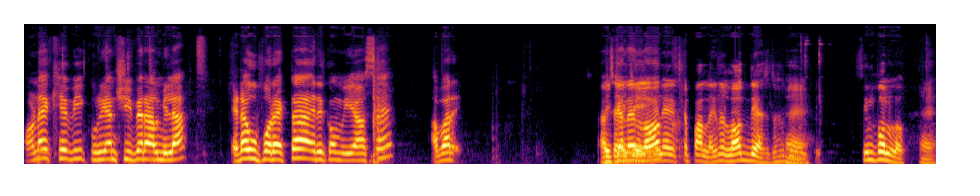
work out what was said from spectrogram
অনেক হেভি কোরিয়ান শিপের আলমিলা এটা উপরে একটা এরকম ইয়ে আছে। আবার আচ্ছা এখানে লক একটা পাল্লা এখানে লক দেয়া আছে হ্যাঁ। সিম্পল লক হ্যাঁ।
